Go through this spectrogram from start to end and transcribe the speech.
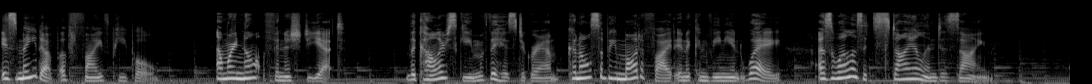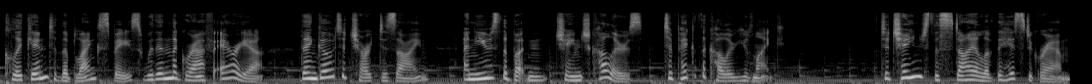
is made up of five people. And we're not finished yet. The color scheme of the histogram can also be modified in a convenient way, as well as its style and design. Click into the blank space within the graph area, then go to Chart Design and use the button Change Colors to pick the color you like. To change the style of the histogram,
